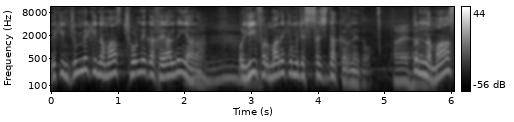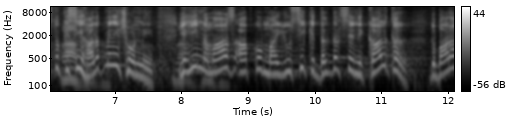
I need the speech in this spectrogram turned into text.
लेकिन जुम्मे की नमाज़ छोड़ने का ख्याल नहीं आ रहा। और यही फरमाने कि मुझे सजदा करने दो। तो नमाज़ तो किसी हालत में नहीं छोड़नी। यही नमाज़ आपको मायूसी के दलदल से निकाल कर दोबारा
